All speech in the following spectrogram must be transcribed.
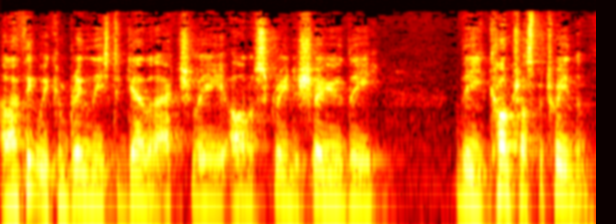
And I think we can bring these together actually on a screen to show you the, the contrast between them.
